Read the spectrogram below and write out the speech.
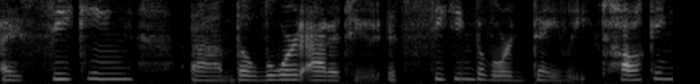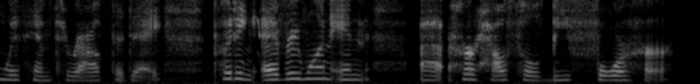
a seeking um, the Lord attitude. It's seeking the Lord daily, talking with Him throughout the day, putting everyone in uh, her household before her.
